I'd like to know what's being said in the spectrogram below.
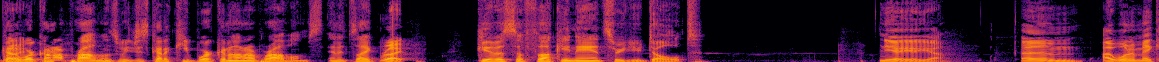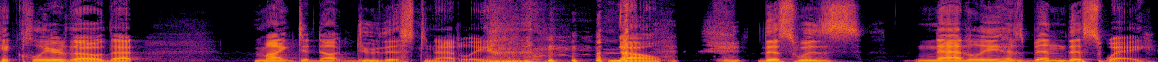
Got to Right. work on our problems. We just got to keep working on our problems. And it's like, Right. give us a fucking answer, you dolt. Yeah, yeah, yeah. Um, I want to make it clear though that Mike did not do this to Natalie. No. this was Natalie has been this way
